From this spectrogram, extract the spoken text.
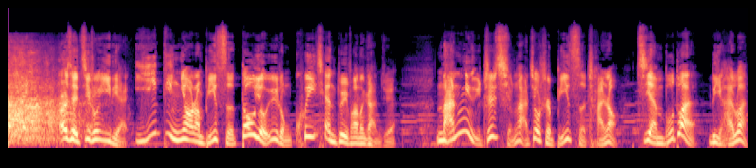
而且记住一点，一定要让彼此都有一种亏欠对方的感觉。男女之情啊，就是彼此缠绕，剪不断，理还乱。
